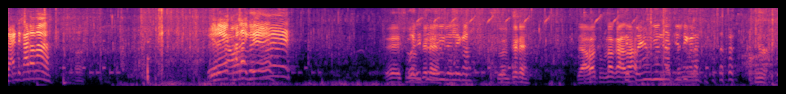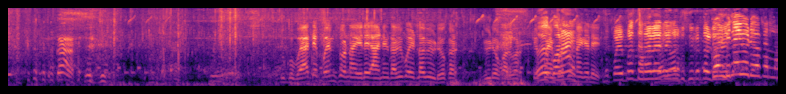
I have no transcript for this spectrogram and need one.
पॅन्ट काढा ना. घे रे खाला घे. ए शिवम शेट आहे. शिवम शेट आहे. जावा तुला का? तू गुबया ते पैम सोडणार गेले आणि दहावी बैठला व्हिडिओ कर व्हिडिओ कॉलवर ते ओय, पैम कोण आहे? सोडणार गेले. पैपच धरायला येते दुसरीकडे कोण बी नाही व्हिडिओ करला.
